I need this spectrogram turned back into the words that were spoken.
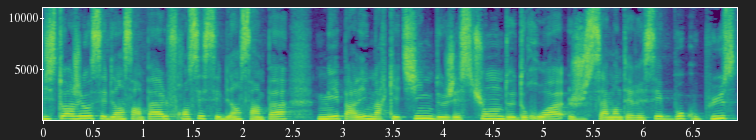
L'histoire géo, c'est bien sympa, le français, c'est bien sympa, mais parler de marketing, de gestion, de droit, ça m'intéressait beaucoup plus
